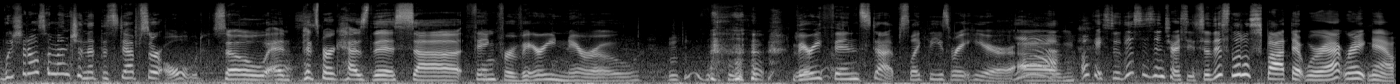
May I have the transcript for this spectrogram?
We should also mention that the steps are old. So, yes. and Pittsburgh has this uh, thing for very narrow Very thin steps like these right here. Yeah. Um, okay, so this is interesting. So this little spot that we're at right now,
